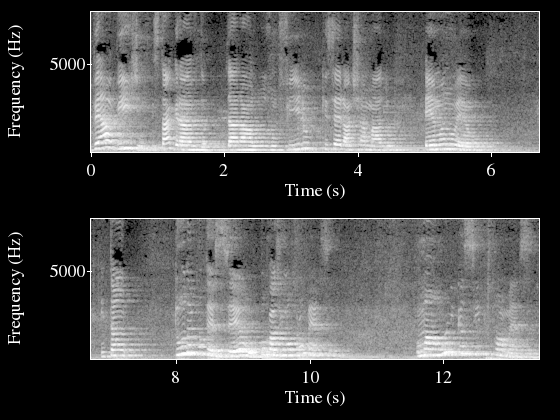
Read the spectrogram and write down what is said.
Vê a virgem está grávida, dará à luz um filho que será chamado Emanuel. Então, tudo aconteceu por causa de uma promessa. Uma única simples promessa.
